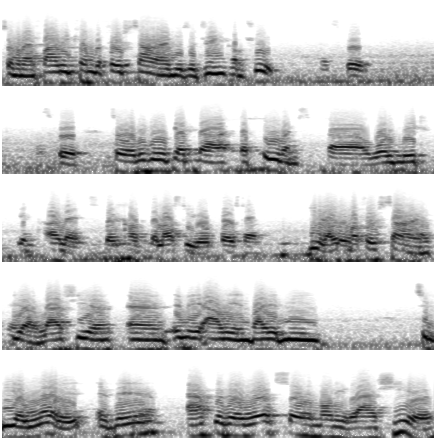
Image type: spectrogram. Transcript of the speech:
So when I finally came the first time, it was a dream come true. That's good. That's good. So did you get the that events, the World Meet in Thailand, Bangkok, the last year, first time? Yeah, that was my first time. Okay. Yeah, last year, and M.A. Ali invited me to be awarded, and then after the award ceremony last year,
